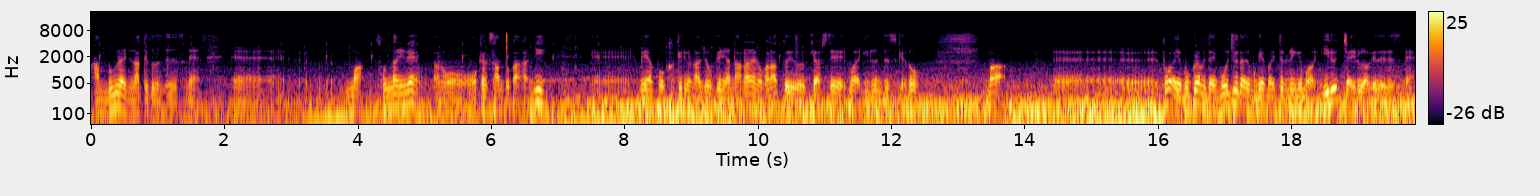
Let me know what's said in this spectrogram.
半分ぐらいになってくるんでですね、えー、まあ、そんなにね、あの、お客さんとかに、えー、迷惑をかけるような状況にはならないのかなという気はしてはいるんですけど、まあ、えーとはいえ僕らみたいに50代でも現場行ってる人間もいるっちゃいるわけでですね、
